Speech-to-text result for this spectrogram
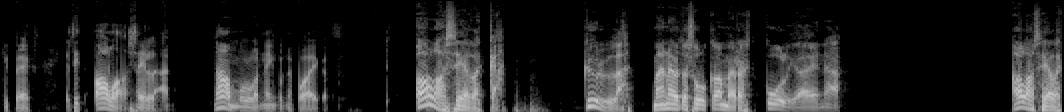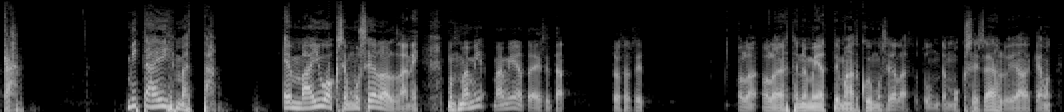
kipeäksi. Ja sitten alaselän. Nämä on mulla niin ne paikat. Alaselkä? Kyllä. Mä näytän sul kamerasta, kuulija ei näe. Alaselkä. Mitä ihmettä? En mä juokse mun selälläni, mutta mä, mä mietin sitä, tuossa sit olen, olen ehtinyt miettimään, että kuin mun selässä tuntemuksia sählyn jälkeen, mutta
